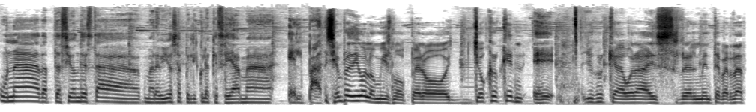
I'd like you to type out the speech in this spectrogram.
una adaptación de esta maravillosa película que se llama El Padre. Siempre digo lo mismo, pero yo creo que eh, yo creo que ahora es realmente verdad.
